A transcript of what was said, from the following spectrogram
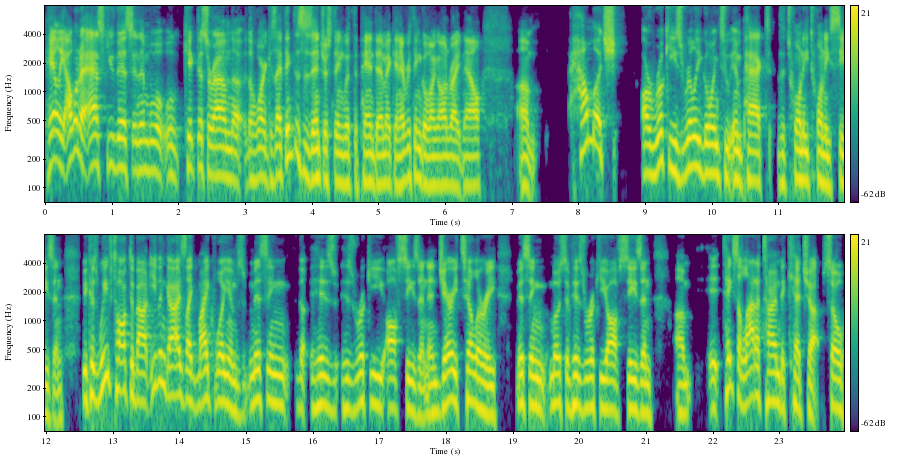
Haley, I want to ask you this, and then we'll we'll kick this around the, the horn because I think this is interesting with the pandemic and everything going on right now. Um, how much are rookies really going to impact the 2020 season? Because we've talked about even guys like Mike Williams missing the, his his rookie offseason and Jerry Tillery missing most of his rookie offseason. Um, it takes a lot of time to catch up. So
